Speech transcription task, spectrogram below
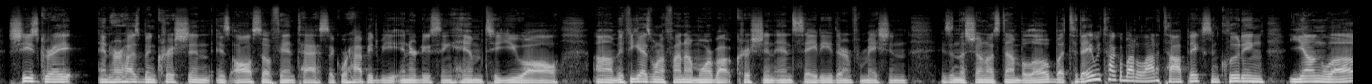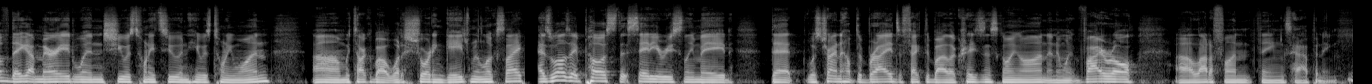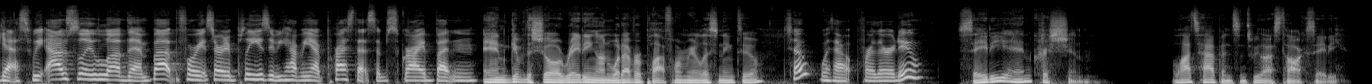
She's great. And her husband, Christian, is also fantastic. We're happy to be introducing him to you all. Um, if you guys want to find out more about Christian and Sadie, their information is in the show notes down below. But today we talk about a lot of topics, including young love. They got married when she was 22 and he was 21. Um, we talk about what a short engagement looks like, as well as a post that Sadie recently made that was trying to help the brides affected by the craziness going on, and it went viral. Uh, a lot of fun things happening. Yes, we absolutely love them. But before we get started, please, if you haven't yet, press that subscribe button. And give the show a rating on whatever platform you're listening to. So, without further ado, Sadie and Christian. A lot's happened since we last talked, Sadie.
